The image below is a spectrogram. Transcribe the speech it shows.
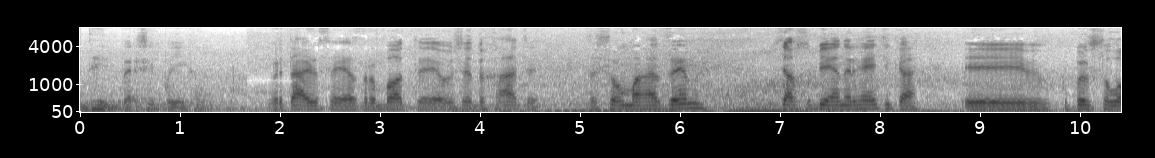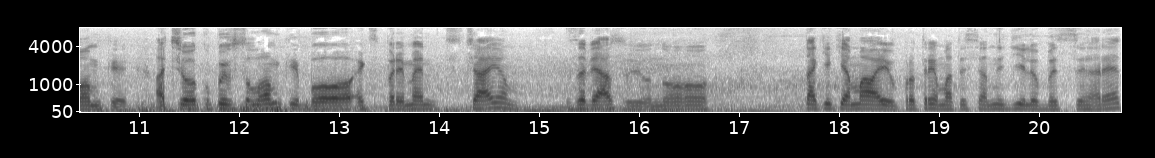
День перший поїхав. Вертаюся я з роботи вже до хати. Зайшов в магазин, взяв собі енергетика і купив соломки. А чого купив соломки? Бо експеримент з чаєм зав'язую. Ну так як я маю протриматися неділю без сигарет,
